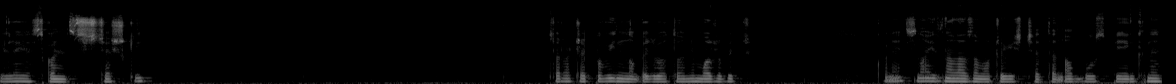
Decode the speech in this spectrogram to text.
Ile jest koniec ścieżki? Co raczej powinno być, bo to nie może być koniec. No i znalazłem oczywiście ten obóz piękny.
